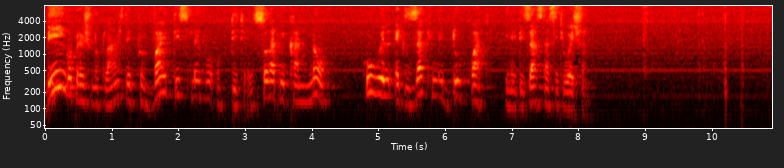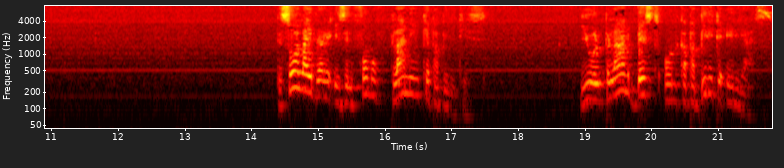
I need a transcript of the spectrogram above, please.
Being operational plans, they provide this level of detail so that we can know who will exactly do what in a disaster situation. The SOA library is in form of planning capabilities. You will plan based on capability areas.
